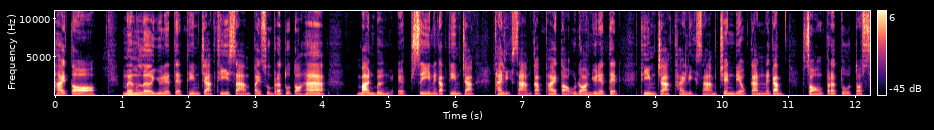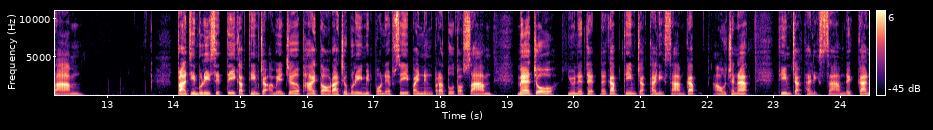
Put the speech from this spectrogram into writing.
พ่ายต่อเมืองเลยยูไนเต็ดทีมจาก T3 ไปศูนย์ประตูต่อ 5 บ้านบึง FC นะครับทีมจากไทยลีก3ครับพ่ายต่ออุดรยูไนเต็ดทีมจากไทยลีก 3 เช่นเดียวกันนะครับ2ประตูต่อ 3 ปราจีนบุรีซิตี้ครับทีมจาก amateur พ่ายต่อราชบุรีมิตรผล FC ไป 1 ประตูต่อ 3 แม่โจ้ยูไนเต็ดนะครับทีมจากไทยลีก3ครับเอาชนะ ทีมจากไทยลีก3ด้วยกัน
